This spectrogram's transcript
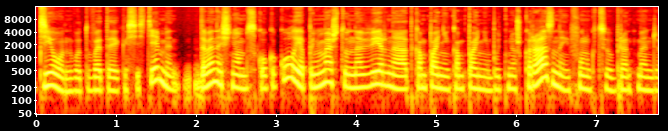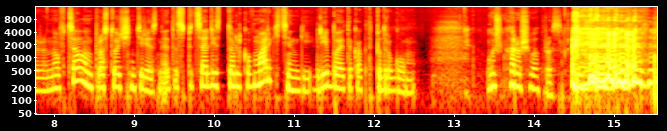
где он вот в этой экосистеме. Давай начнем с Coca-Cola. Я понимаю, что, наверное, от компании к компании будет немножко разные функции у бренд-менеджера, но в целом просто очень интересно. Это специалист только в маркетинге, либо это как-то по-другому? Очень хороший вопрос.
